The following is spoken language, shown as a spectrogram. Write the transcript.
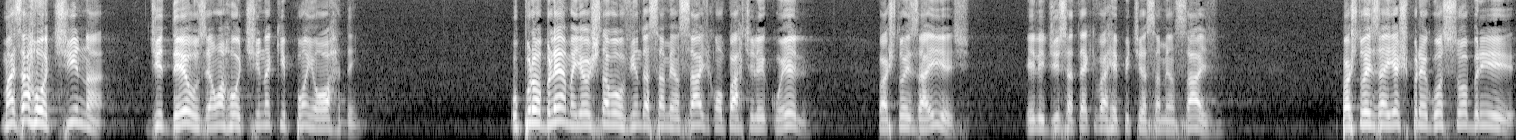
Mas a rotina de Deus é uma rotina que põe ordem. O problema, e eu estava ouvindo essa mensagem, compartilhei com ele, pastor Isaías, ele disse até que vai repetir essa mensagem. Pastor Isaías pregou sobre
